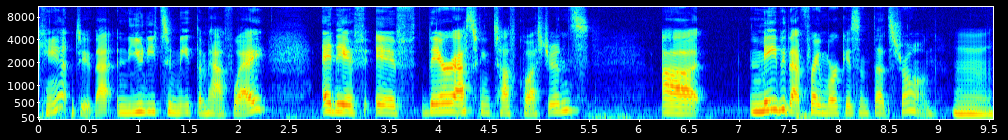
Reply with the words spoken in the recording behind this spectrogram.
can't do that. And you need to meet them halfway. And if if they're asking tough questions, uh maybe that framework isn't that strong. You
